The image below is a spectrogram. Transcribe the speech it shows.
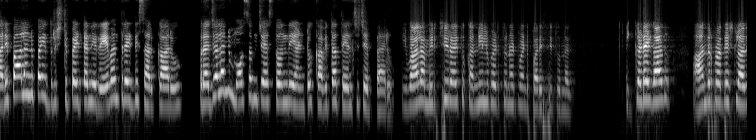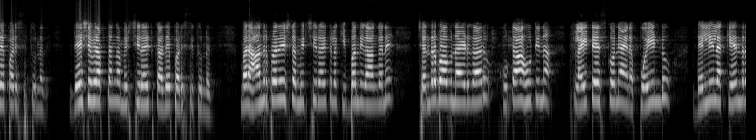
పరిపాలనపై దృష్టి పెట్టని రేవంత్ రెడ్డి సర్కారు ప్రజలను మోసం చేస్తోంది అంటూ కవిత తేల్చి చెప్పారు. ఇవాళ మిర్చి రైతు కన్నీళ్ళు పెడుతున్నటువంటి పరిస్థితి ఉన్నది. ఇక్కడే కాదు ఆంధ్రప్రదేశ్లో అదే పరిస్థితి ఉన్నది. దేశవ్యాప్తంగా మిర్చి రైతుకు అదే పరిస్థితి ఉన్నది. మరి ఆంధ్రప్రదేశ్లో మిర్చి రైతులకు ఇబ్బంది కాగానే చంద్రబాబు నాయుడు గారు హుటాహుటిన ఫ్లైట్ వేసుకొని ఆయన పోయిండు. ఢిల్లీలో కేంద్ర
